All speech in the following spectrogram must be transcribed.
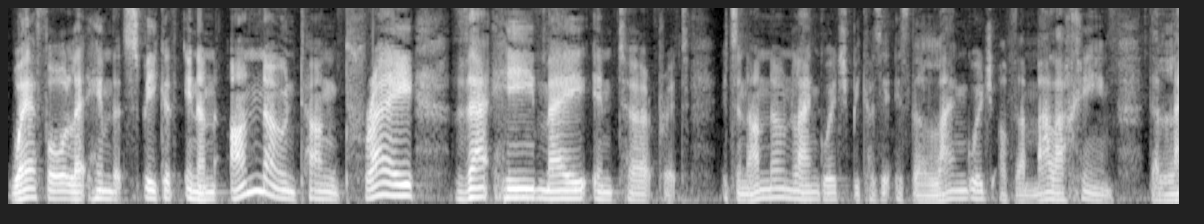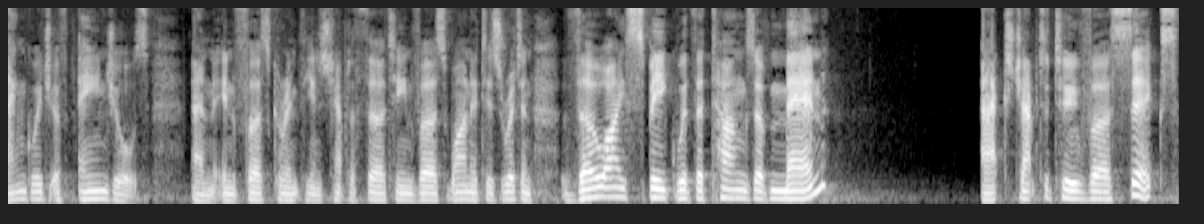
Wherefore let him that speaketh in an unknown tongue pray that he may interpret. It's an unknown language because it is the language of the malachim, the language of angels. And in 1 Corinthians chapter 13 verse 1 it is written, though I speak with the tongues of men, Acts chapter 2 verse 6,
